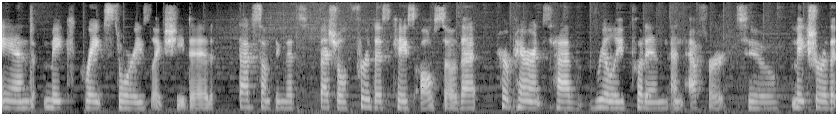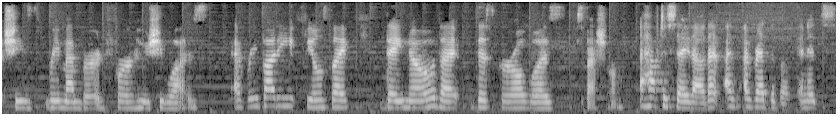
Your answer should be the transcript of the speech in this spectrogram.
and make great stories like she did. That's something that's special for this case, also, that her parents have really put in an effort to make sure that she's remembered for who she was. Everybody feels like they know that this girl was special. I have to say though that I've, I've read the book and it's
